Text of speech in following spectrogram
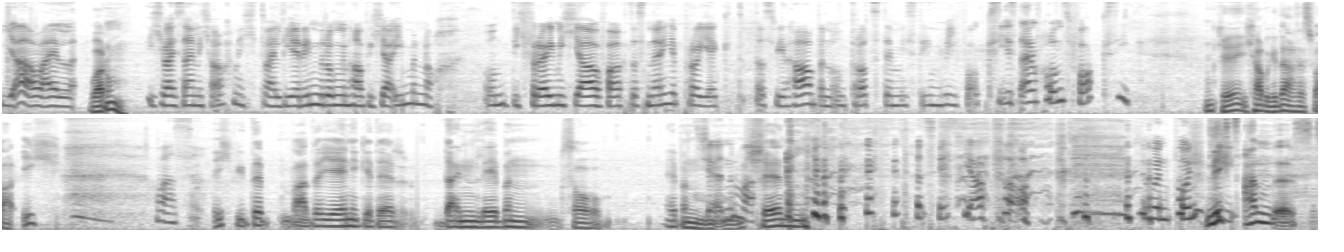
Ja, weil Warum? ich weiß eigentlich auch nicht, weil die Erinnerungen habe ich ja immer noch. Und ich freue mich ja auf auch das neue Projekt, das wir haben. Und trotzdem ist irgendwie Foxy, ist einfach uns Foxy. Okay, ich habe gedacht, das war ich. Was? Ich war derjenige, der dein Leben so eben Schöner macht. schöner Das ist ja so. Du und Punchi. Nichts anderes.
